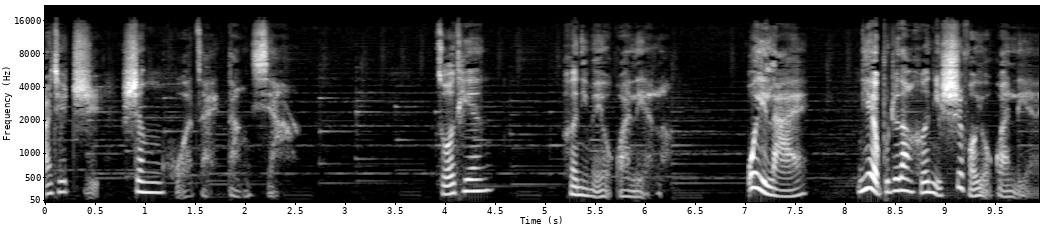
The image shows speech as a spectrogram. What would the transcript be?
而且只生活在当下。昨天和你没有关联了，未来你也不知道和你是否有关联，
